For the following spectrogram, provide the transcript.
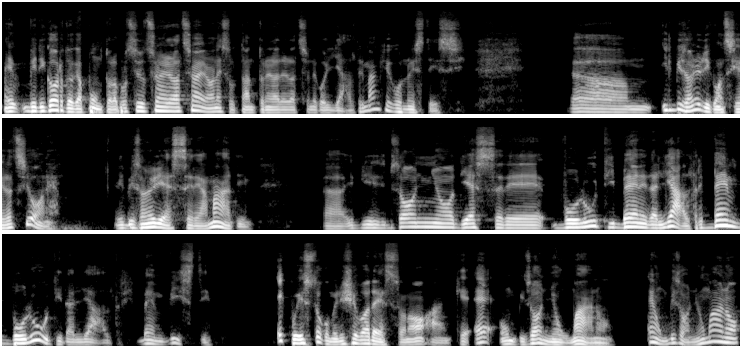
E vi ricordo che appunto la prostituzione relazionale non è soltanto nella relazione con gli altri, ma anche con noi stessi. Uhm, il bisogno di considerazione, il bisogno di essere amati, uhm, il bisogno di essere voluti bene dagli altri, ben voluti dagli altri, ben visti. E questo, come dicevo adesso, no, anche è un bisogno umano, è un bisogno umano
